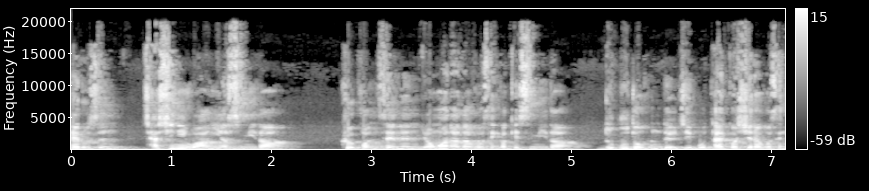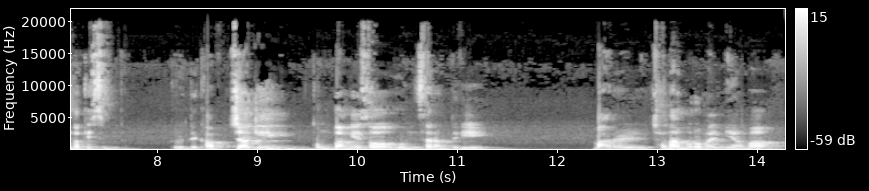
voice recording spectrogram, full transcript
헤롯은 자신이 왕이었습니다. 그 권세는 영원하다고 생각했습니다. 누구도 흔들지 못할 것이라고 생각했습니다. 그런데 갑자기 동방에서 온 사람들이 말을 전함으로 말미암아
